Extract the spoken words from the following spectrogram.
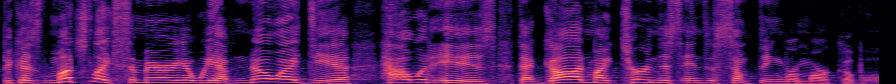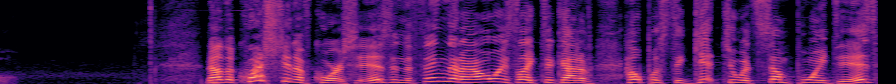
because, much like Samaria, we have no idea how it is that God might turn this into something remarkable. Now, the question, of course, is, and the thing that I always like to kind of help us to get to at some point is,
